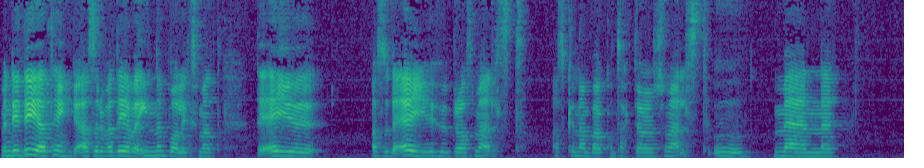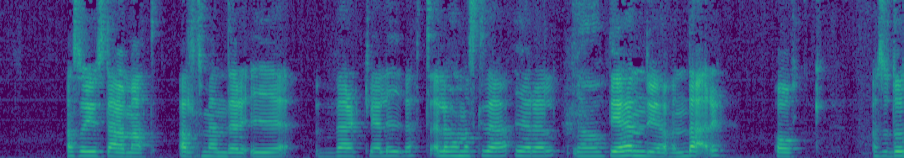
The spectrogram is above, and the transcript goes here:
Men det är det jag tänker, alltså det var det jag var inne på liksom att det är ju, alltså det är ju hur bra som helst. Att kunna bara kontakta vem som helst. Mm. Men alltså just det här med att allt som händer i verkliga livet, eller vad man ska säga, IRL. Ja. Det händer ju även där. Och alltså då,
